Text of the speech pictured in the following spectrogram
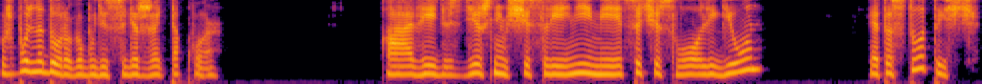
Уж больно дорого будет содержать такое. А ведь в здешнем счислении имеется число легион. Это сто тысяч.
